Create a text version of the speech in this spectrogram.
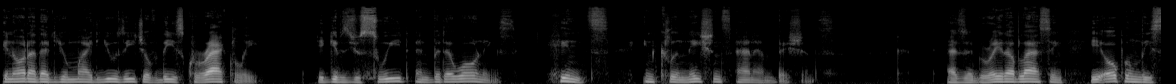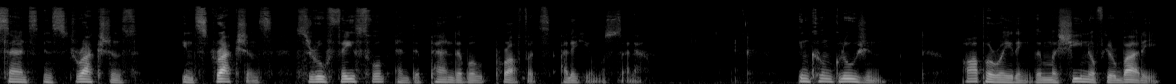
In order that you might use each of these correctly, he gives you sweet and bitter warnings, hints, inclinations, and ambitions. As a greater blessing, he openly sends instructions instructions through faithful and dependable prophets In conclusion, operating the machine of your body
